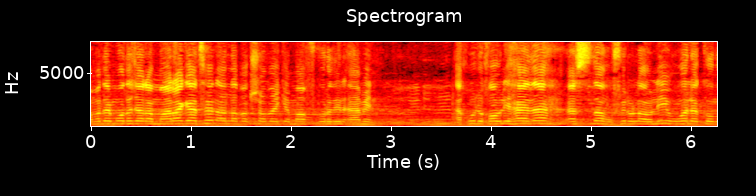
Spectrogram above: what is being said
আমাদের মধ্যে যারা মারা গেছেন, আল্লাহ পাক সবাইকে মাফ করে দিন, আমিন। أقول قولي هذا أستغفر الله لي ولكم.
